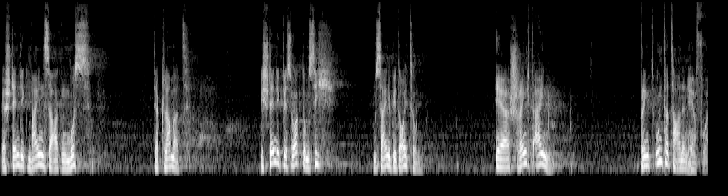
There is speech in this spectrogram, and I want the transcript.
Wer ständig mein sagen muss, der klammert, ist ständig besorgt um sich, um seine Bedeutung. Er schränkt ein, bringt Untertanen hervor,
